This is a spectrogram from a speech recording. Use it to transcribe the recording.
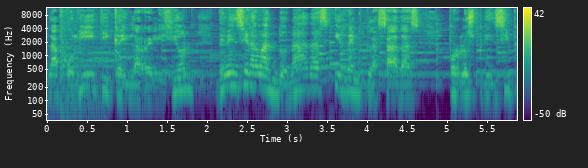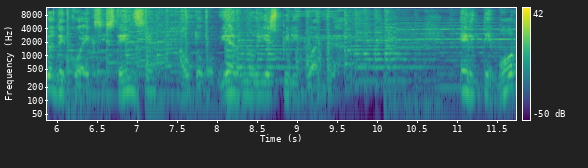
la política y la religión deben ser abandonadas y reemplazadas por los principios de coexistencia, autogobierno y espiritualidad. El temor,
